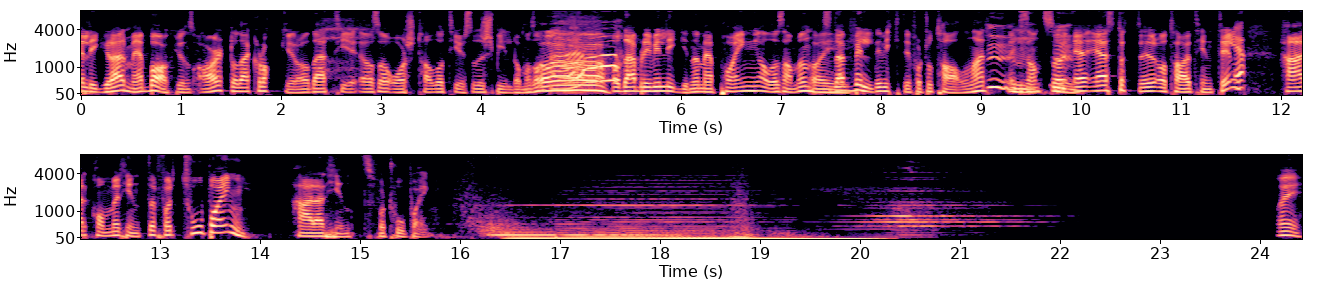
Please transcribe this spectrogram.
det ligger der med bakgrunnsart, og det er klokker, og det er ti, altså årstall og Tears of the Spieldom og sånn. Og der blir vi liggende med poeng, alle sammen. Oi. Så det er veldig viktig for totalen her. Ikke sant? Så jeg, jeg støtter å ta et hint til. Mm. Ja. Her kommer hintet for to poeng. Her er hint for to poeng. Oi.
